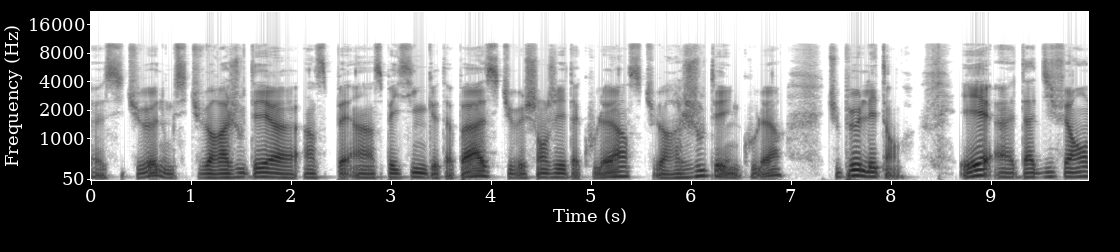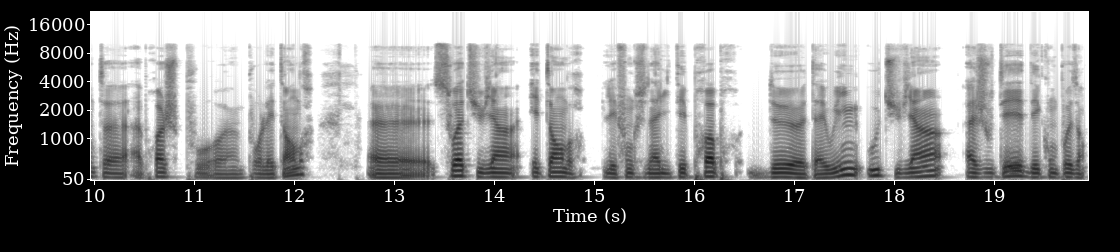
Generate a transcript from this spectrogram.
euh, si tu veux. Donc, si tu veux rajouter euh, un, spacing que tu n'as pas, si tu veux changer ta couleur, si tu veux rajouter une couleur, tu peux l'étendre. Et euh, tu as différentes approches pour, pour l'étendre. soit tu viens étendre les fonctionnalités propres de Tailwind ou tu viens ajouter des composants.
